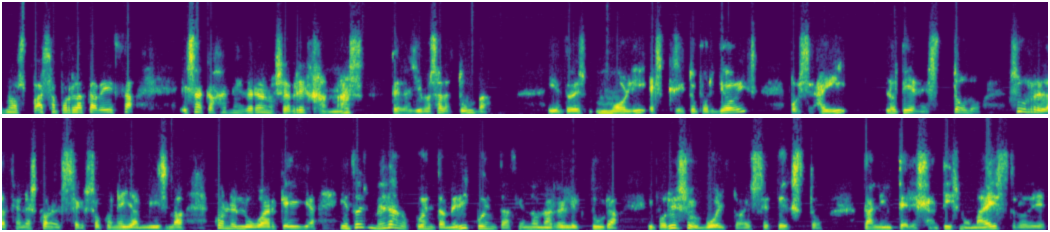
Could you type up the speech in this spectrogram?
nos pasa por la cabeza, esa caja negra no se abre jamás te la llevas a la tumba. Y entonces Molly, escrito por Joyce, pues ahí lo tienes todo, sus relaciones con el sexo, con ella misma, con el lugar que ella... Y entonces me he dado cuenta, me di cuenta haciendo una relectura, y por eso he vuelto a ese texto tan interesantísimo, maestro de,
